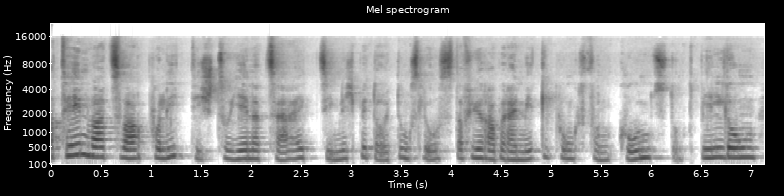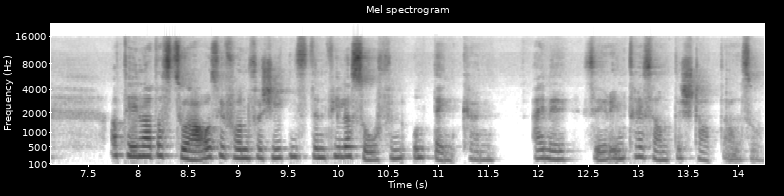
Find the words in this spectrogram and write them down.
Athen war zwar politisch zu jener Zeit ziemlich bedeutungslos, dafür aber ein Mittelpunkt von Kunst und Bildung. Athen war das Zuhause von verschiedensten Philosophen und Denkern. Eine sehr interessante Stadt also.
